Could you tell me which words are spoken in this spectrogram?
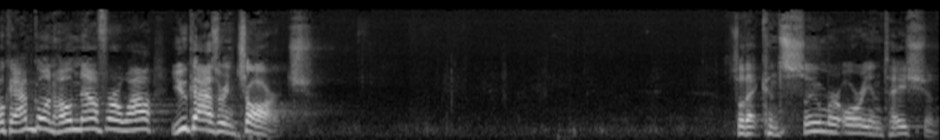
Okay, I'm going home now for a while. You guys are in charge. So that consumer orientation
